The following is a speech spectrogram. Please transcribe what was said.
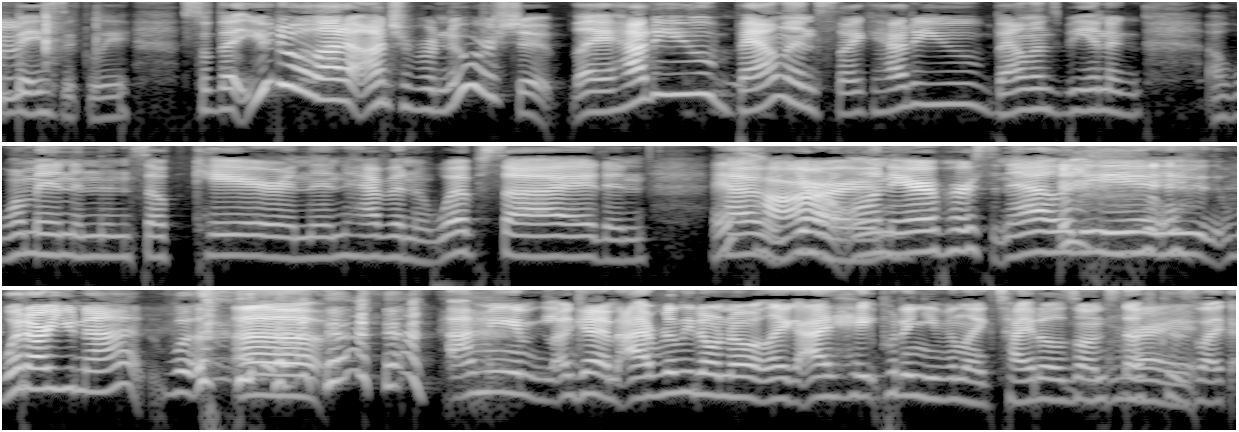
Mhm. basically so that you do a lot of entrepreneurship like how do you balance like how do you balance being a, a woman and then self-care and then having a website and It's have hard. your on-air personality what are you not Uh, I mean, again, I really don't know. Like, I hate putting even like titles on stuff because, Right. like,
